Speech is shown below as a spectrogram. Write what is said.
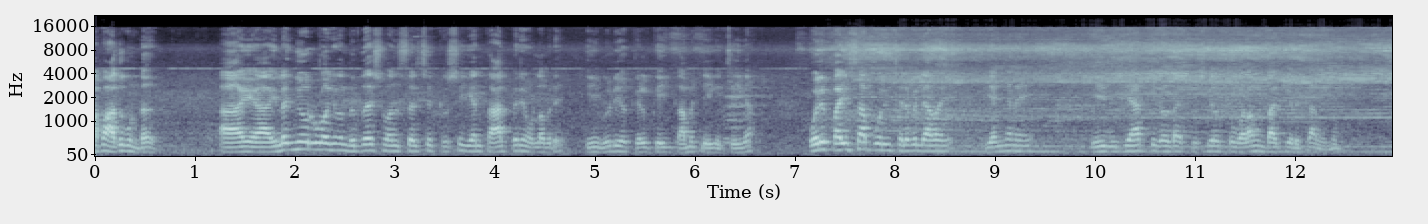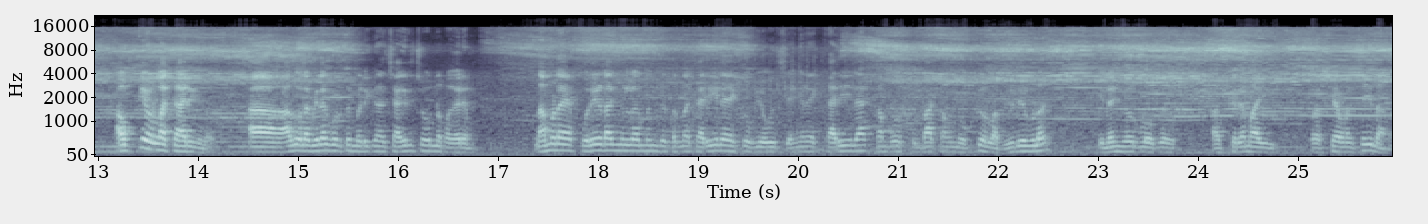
അപ്പോൾ അതുകൊണ്ട് ഇലഞ്ഞൂർ ബ്ലോഗിന്റെ നിർദ്ദേശം അനുസരിച്ച് കൃഷി ചെയ്യാൻ താല്പര്യമുള്ളവർ ഈ വീഡിയോ കേൾക്കുകയും കമന്റ് ചെയ്യുകയും ചെയ്യുക. ഒരു പൈസ പോലും ചിലവില്ലാതെ എങ്ങനെ ഈ വിദ്യാർത്ഥികളുടെ കൃഷികൾക്ക് വളമുണ്ടാക്കിയെടുക്കാമെന്നും ഒക്കെയുള്ള കാര്യങ്ങൾ. അതുപോലെ വില കൊടുത്ത് മേടിക്കുന്ന ചകിരിച്ചോറിന് പകരം നമ്മുടെ പുരയിടങ്ങളിൽ നിന്നും കിട്ടുന്ന കരിയിലയൊക്കെ ഉപയോഗിച്ച് എങ്ങനെ കരിയില കമ്പോസ്റ്റ് ഉണ്ടാക്കാമെന്നും ഒക്കെയുള്ള വീഡിയോകൾ ഇലഞ്ഞൂർ ബ്ലോഗ് സ്ഥിരമായി പ്രക്ഷേപണം ചെയ്താണ്.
